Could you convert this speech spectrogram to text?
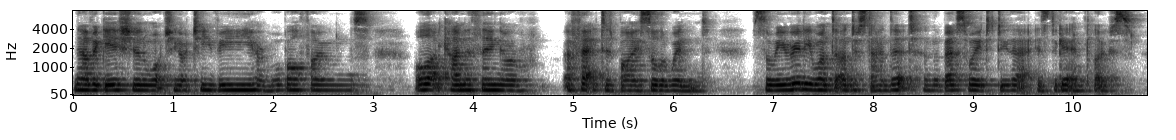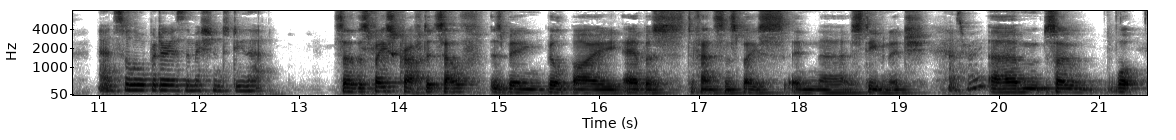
navigation, watching our TV, our mobile phones, all that kind of thing are affected by solar wind. So we really want to understand it, and the best way to do that is to get in close. And Solar Orbiter is the mission to do that. So the spacecraft itself is being built by Airbus Defence and Space in uh, Stevenage. That's right. Um, so what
